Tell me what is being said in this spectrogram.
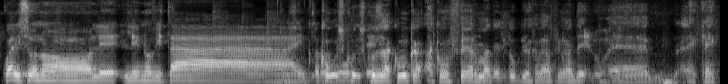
Quali sono le, le novità? Scusa, scusa, comunque a conferma del dubbio che aveva prima Delu, è, è che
